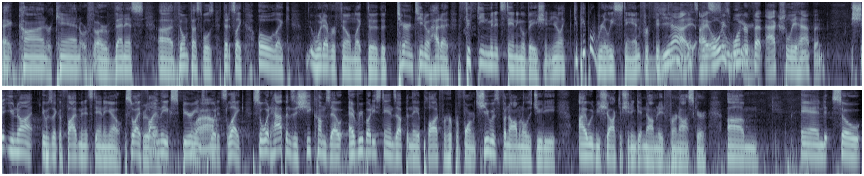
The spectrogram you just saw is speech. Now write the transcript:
at Cannes or Cannes or, or Venice uh, film festivals, that it's like, oh, like, whatever film, like the, the Tarantino had a 15 minute standing ovation. And you're like, do people really stand for 15 Yeah, minutes? I always so wonder if that actually happened. Shit you not, it was like a five minute standing out. So I finally experienced Wow. what it's like. So what happens is she comes out, everybody stands up and they applaud for her performance. She was phenomenal as Judy. I would be shocked if she didn't get nominated for an Oscar. Um, and so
